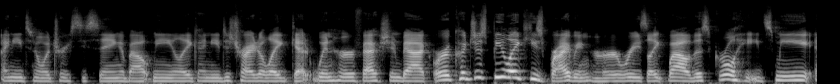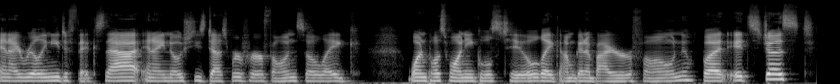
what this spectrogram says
I need to know what Tracy's saying about me. Like, I need to try to like get, win her affection back. Or it could just be like he's bribing her where he's like, wow, this girl hates me and I really need to fix that. And I know she's desperate for her phone. So, like, one plus one equals two. Like, I'm going to buy her a phone. But it's just,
